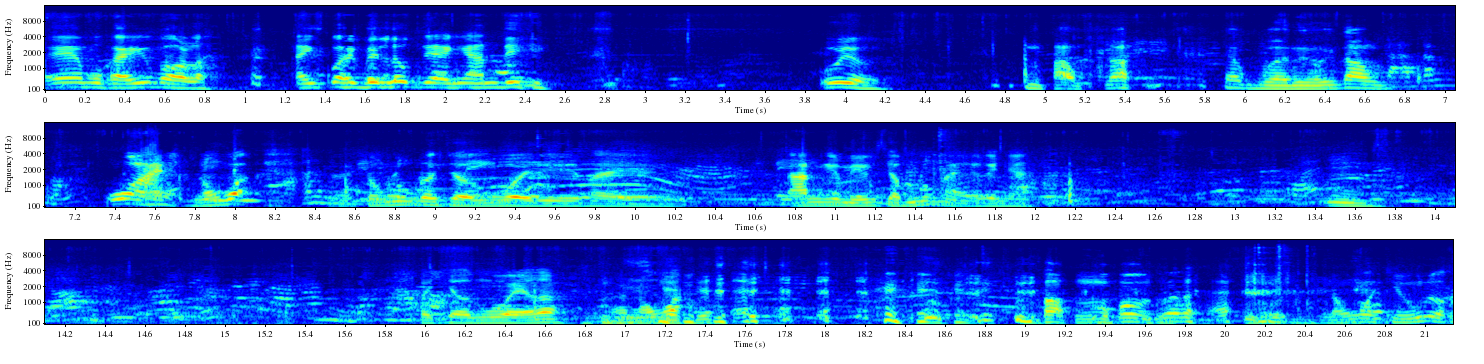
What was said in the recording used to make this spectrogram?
em một cái bảo là anh quay bên lúc thì anh ăn đi. Ui giời. Nóng lắm. Chắc vừa nướng xong. Uầy, nóng quá. Trong lúc đang chờ nguội thì phải ăn cái miếng chấm lúc này cả nhà. Ừ. phải chờ nguội thôi. Nó nóng quá. Bỏng mồm. Nóng quá chiếu được.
